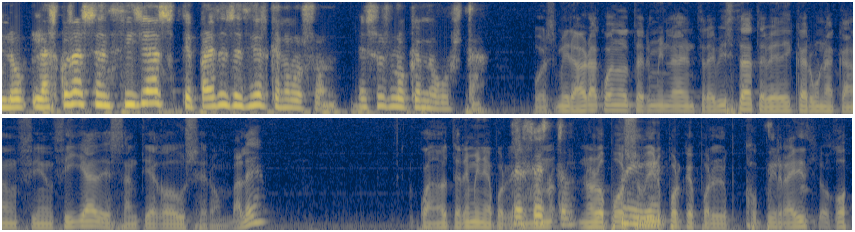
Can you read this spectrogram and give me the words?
lo- las cosas sencillas que parecen sencillas que no lo son, eso es lo que me gusta. Pues mira, ahora cuando termine la entrevista te voy a dedicar una cancioncilla de Santiago Auserón, ¿vale? Cuando termine, porque si no, no, lo puedo Muy subir bien. porque por el copyright luego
